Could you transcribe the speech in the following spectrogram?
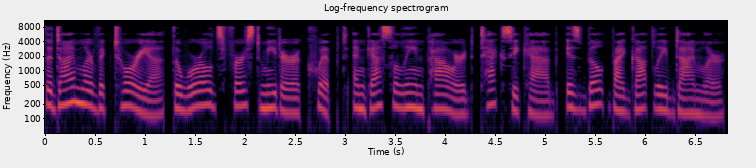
The Daimler Victoria, the world's first meter-equipped and gasoline-powered taxicab, is built by Gottlieb Daimler.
